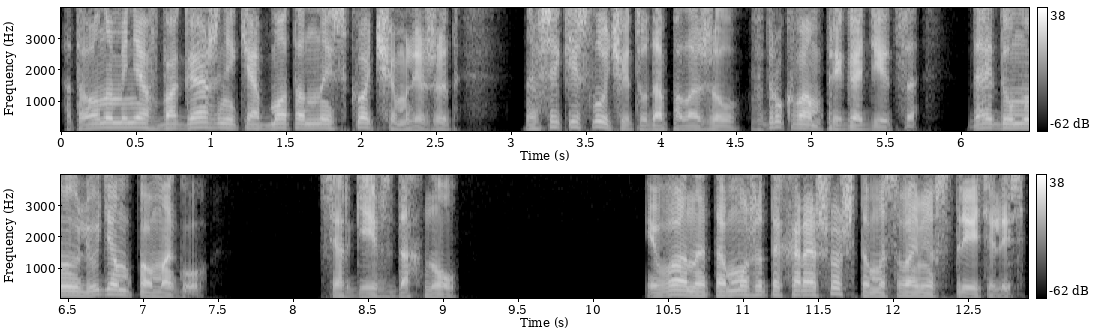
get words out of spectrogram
«А то он у меня в багажнике обмотанный скотчем лежит. На всякий случай туда положил. Вдруг вам пригодится. Дай, думаю, людям помогу». Сергей вздохнул. «Иван, это может и хорошо, что мы с вами встретились.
